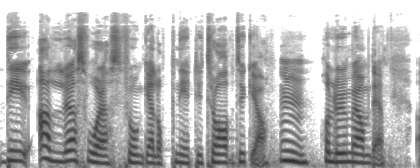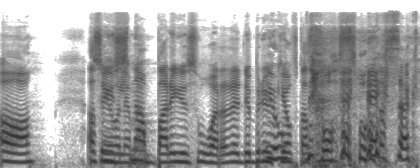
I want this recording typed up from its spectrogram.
det är ju allra svårast från galopp ner till trav tycker jag. Håller du med om det? ja. Alltså Det ju snabbare ju svårare. Det brukar ju Jo. oftast vara så. Exakt.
